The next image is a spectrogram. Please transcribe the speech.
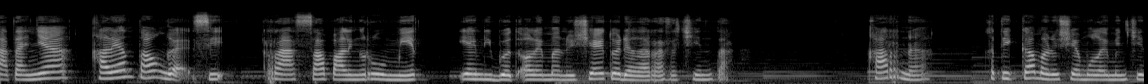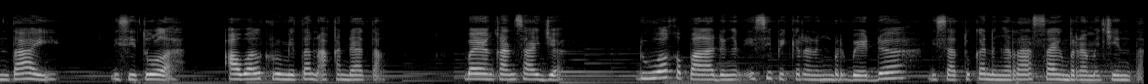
Katanya, kalian tahu nggak sih rasa paling rumit yang dibuat oleh manusia itu adalah rasa cinta. Karena ketika manusia mulai mencintai, di situlah awal kerumitan akan datang. Bayangkan saja, dua kepala dengan isi pikiran yang berbeda disatukan dengan rasa yang bernama cinta.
